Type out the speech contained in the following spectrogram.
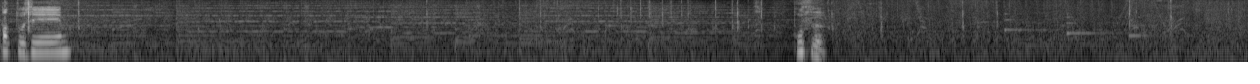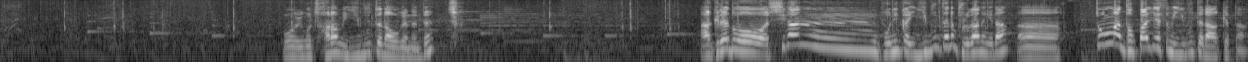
속박 조심. 보스. 오 이거 잘하면 2부 때 나오겠는데? 아 그래도 시간 보니까 2분 때는 불가능이다. 어 좀만 더 빨리 했으면 2분 때 나왔겠다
